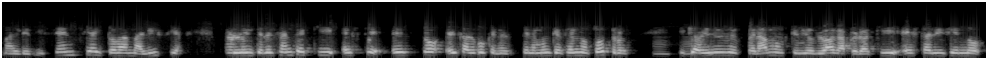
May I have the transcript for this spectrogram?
maledicencia y toda malicia. Pero lo interesante aquí es que esto es algo que tenemos que hacer nosotros a veces esperamos que Dios lo haga, pero aquí está diciendo,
